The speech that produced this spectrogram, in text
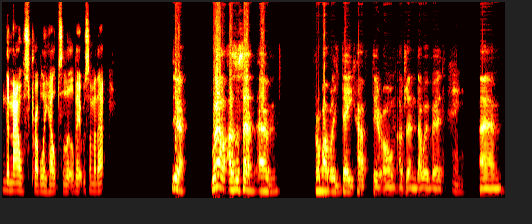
the mouse probably helps a little bit with some of that. yeah. Well, as I said, um, probably they have their own agenda with it. Mm. Um,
